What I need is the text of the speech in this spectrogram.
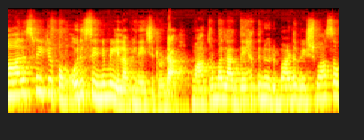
മാലശ്രീക്കൊപ്പം ഒരു സിനിമയിൽ അഭിനയിച്ചിട്ടുണ്ട്. മാത്രമല്ല അദ്ദേഹത്തിന് ഒരുപാട് വിശ്വാസം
